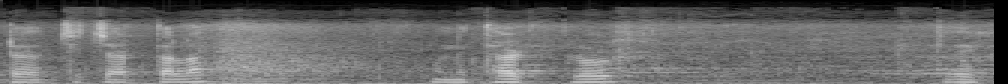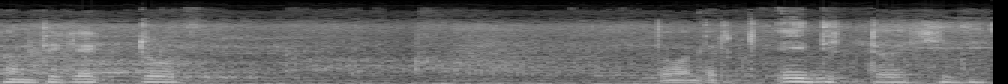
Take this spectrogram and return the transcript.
এটা হচ্ছে চারতলা মানে থার্ড ফ্লোর তো এখান থেকে একটু তোমাদেরকে এই দিকটা দেখিয়ে দিই।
